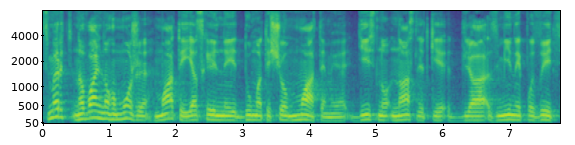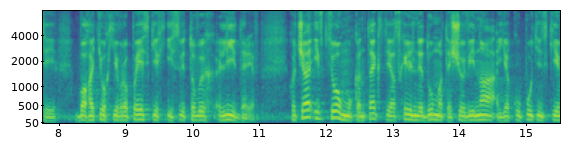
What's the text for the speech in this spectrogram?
Смерть Навального може мати, я схильний думати, що матиме дійсно наслідки для зміни позиції багатьох європейських і світових лідерів. Хоча і в цьому контексті я схильний думати, що війна, яку путінський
